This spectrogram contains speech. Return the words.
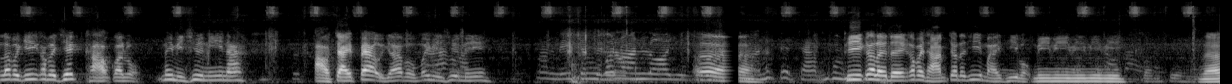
แล้วเมื่อกี้เขาไปเช็คข่าวก่อนบอกไม่มีชื่อนี้นะอ้าวใจแป้วอีกแล้วผมไม่มีชื่อนี้ หนูก็นอนรออยู่เออ นอนตั้งแต่สามโมงพี่ก็เลยเดินเข้าไปถามเจ้าหน้าที่ใหม่ทีบอกมีมีมีมีมีนะ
